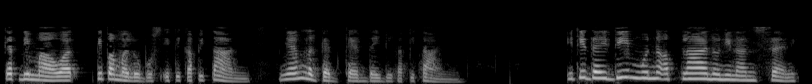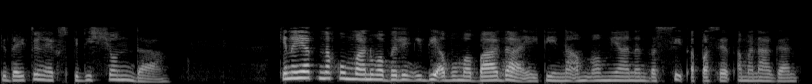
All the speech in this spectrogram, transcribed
ket di mawat ti pamalubos iti kapitan, ngem nagkedked day di kapitan. Iti daydi mo na aplano ni Nansen, iti dayto yung ekspedisyon da. Kinayat na kumano mabalin idi a bumabada, iti naamamyanan basit apaset amanagan,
